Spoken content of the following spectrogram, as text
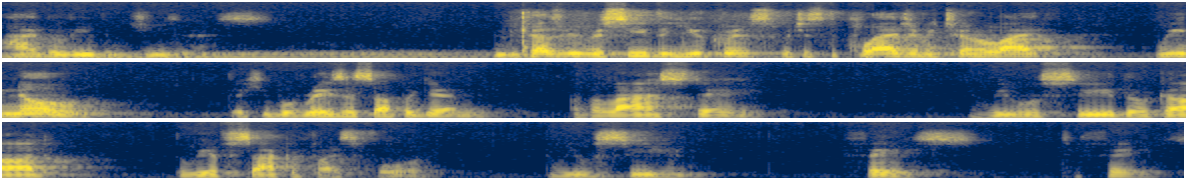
I believe in Jesus. And because we receive the Eucharist, which is the pledge of eternal life, we know that He will raise us up again on the last day. And we will see the God that we have sacrificed for, and we will see Him face to face.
